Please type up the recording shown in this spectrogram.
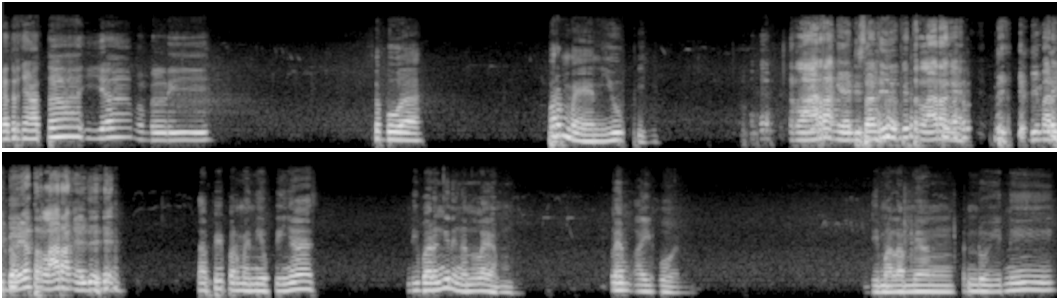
Dan ternyata ia membeli sebuah permen Yupi terlarang ya di sana Yupi terlarang ya. Di, di Maribaya terlarang aja ya. tapi permen Yupinya dibarengi dengan lem lem Aibon di malam yang teduh ini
